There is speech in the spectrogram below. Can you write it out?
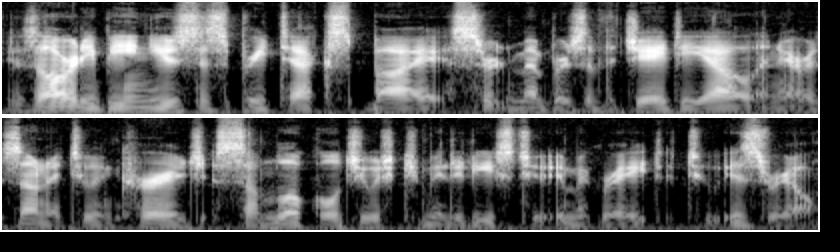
is already being used as a pretext by certain members of the JDL in Arizona to encourage some local Jewish communities to immigrate to Israel.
